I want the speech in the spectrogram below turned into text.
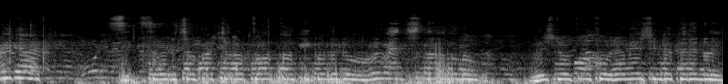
wicket. Sixer അടിച്ച പച്ചറ പുറത്താക്കിക്കൊണ്ടൊരു റിവെഞ്ച് നടത്തുന്നു Vishnu पाखू रमेश इंदकरनले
